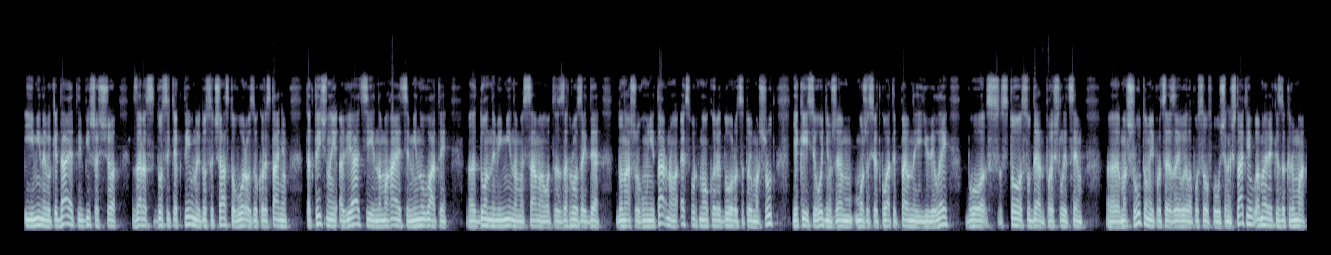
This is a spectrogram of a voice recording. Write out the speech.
І міни викидає, тим більше, що зараз досить активно і досить часто ворог з використанням тактичної авіації намагається мінувати донними мінами. Саме от загроза йде до нашого гуманітарного експортного коридору. Це той маршрут, який сьогодні вже може святкувати певний ювілей, бо с- 100 суден пройшли цим е, маршрутом, і про це заявила посол Сполучених Штатів Америки. Зокрема,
